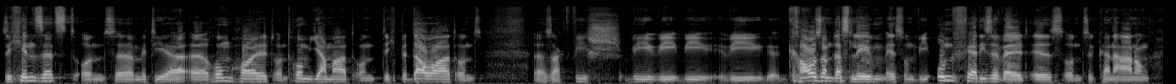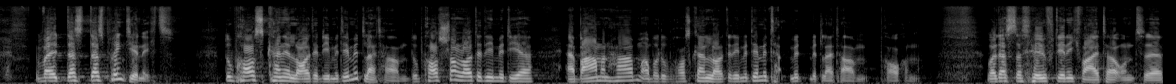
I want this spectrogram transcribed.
sich hinsetzt und äh, mit dir äh, rumheult und rumjammert und dich bedauert und äh, sagt, wie, wie, wie, wie, wie grausam das Leben ist und wie unfair diese Welt ist und keine Ahnung. Weil das, das bringt dir nichts. Du brauchst keine Leute, die mit dir Mitleid haben. Du brauchst schon Leute, die mit dir Erbarmen haben, aber du brauchst keine Leute, die mit dir mit, mit Mitleid haben, brauchen weil das, das hilft dir nicht weiter und äh,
